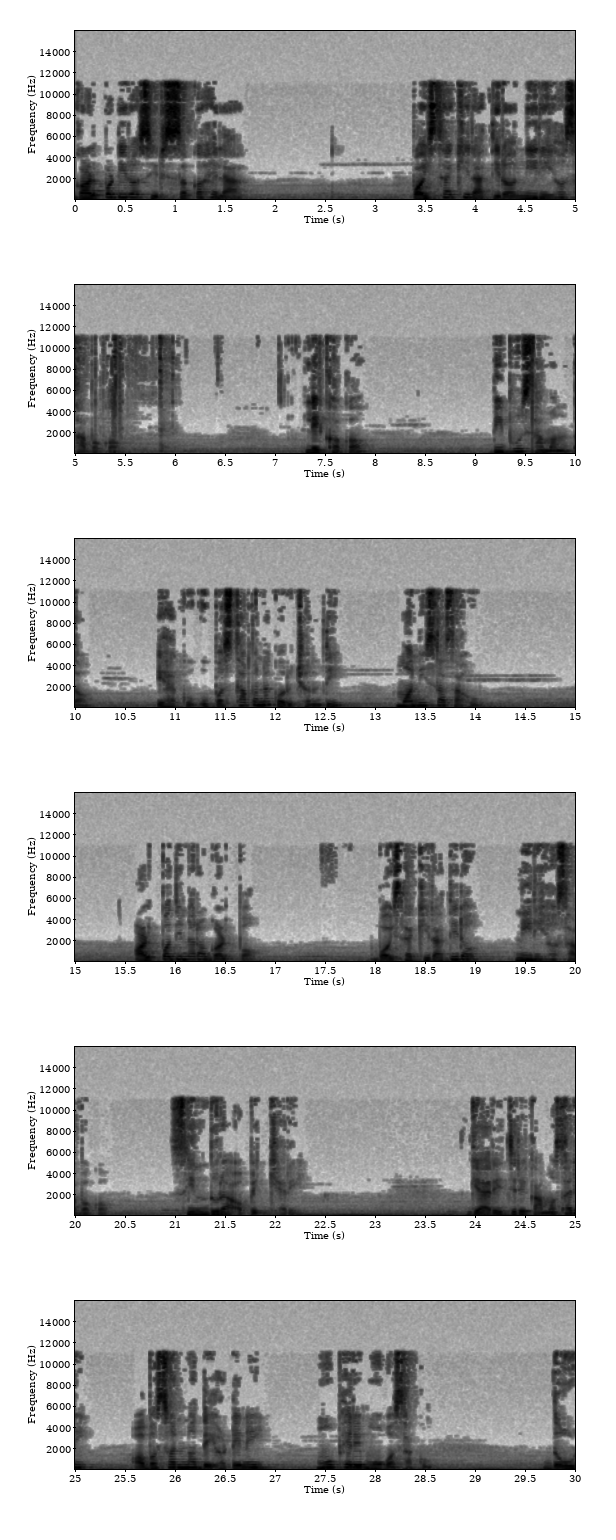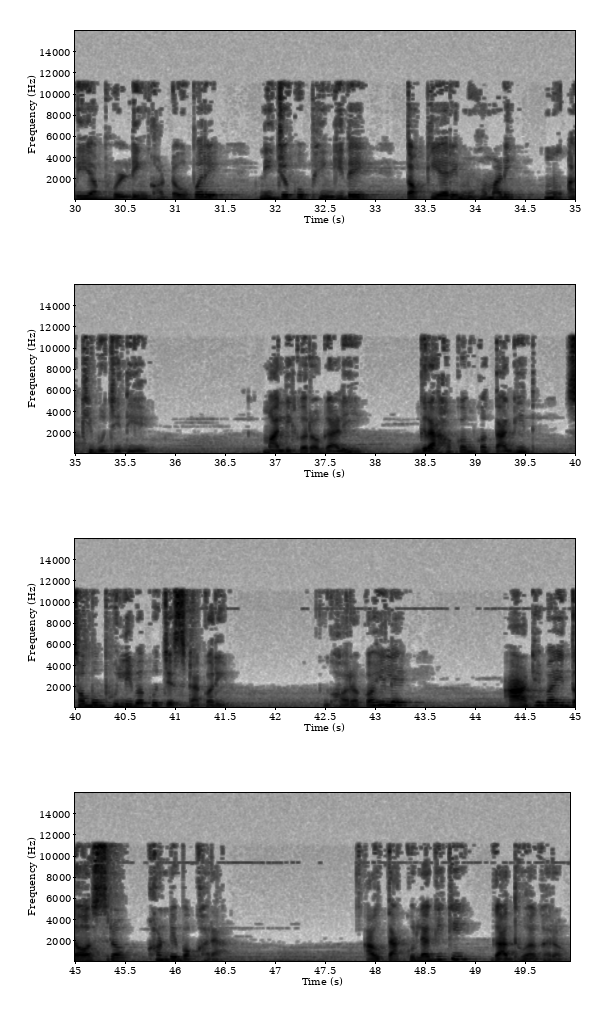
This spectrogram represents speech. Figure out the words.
ଗଳ୍ପଟିର ଶୀର୍ଷକ ହେଲା ବୈଶାଖୀ ରାତିର ନିରୀହ ଶାବକ। ଲେଖକ ବିଭୁ ସାମନ୍ତ। ଏହାକୁ ଉପସ୍ଥାପନା କରୁଛନ୍ତି ମନୀଷା ସାହୁ। ଅଳ୍ପ ଦିନର ଗଳ୍ପ ବୈଶାଖୀ ରାତିର ନିରୀହ ଶାବକ ସିନ୍ଦୁରା ଅପେକ୍ଷାରେ। ଗ୍ୟାରେଜରେ କାମ ସାରି ଅବସନ୍ନ ଦେହଟେ ନେଇ ମୁଁ ଫେରେ ମୋ ବସାକୁ। ଦୌଡ଼ିଆ ଫୋଲ୍ଡିଂ ଖଟ ଉପରେ ନିଜକୁ ଫିଙ୍ଗି ଦେଇ ତକିଆରେ ମୁହଁ ମାଡ଼ି ମୁଁ ଆଖି ବୁଜିଦିଏ। ମାଲିକର ଗାଳି ଗ୍ରାହକଙ୍କ ତାଗିଦ ସବୁ ଭୁଲିବାକୁ ଚେଷ୍ଟା କରେ। ଘର କହିଲେ ଆଠ ବାଇ ଦଶର ଖଣ୍ଡେ ବଖରା। ଆଉ ତାକୁ ଲାଗିକି ଗାଧୁଆ ଘର।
